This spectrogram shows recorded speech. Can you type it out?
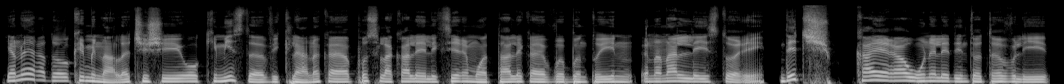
Ea nu era doar o criminală, ci și o chimistă vicleană care a pus la cale elixire mortale care vor bântui în, în analele istoriei. Deci, care erau unele dintre otrăvurile,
